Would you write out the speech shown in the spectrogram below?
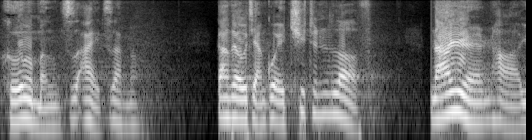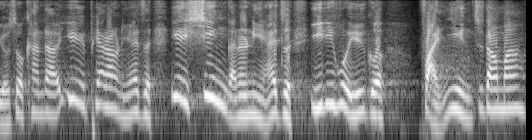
荷尔蒙之爱，知道吗？刚才我讲过，cheating love。男人哈，有时候看到越漂亮女孩子，越性感的女孩子，一定会有一个反应，知道吗？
